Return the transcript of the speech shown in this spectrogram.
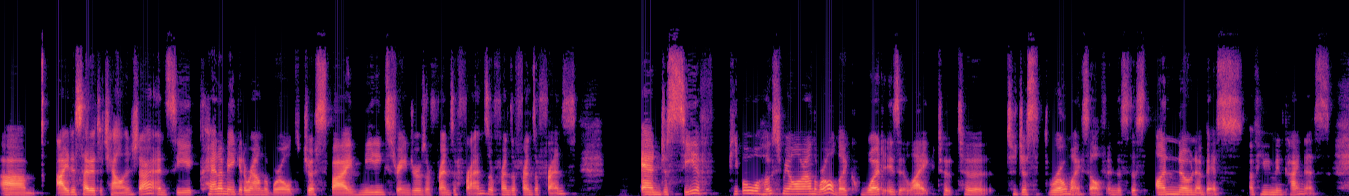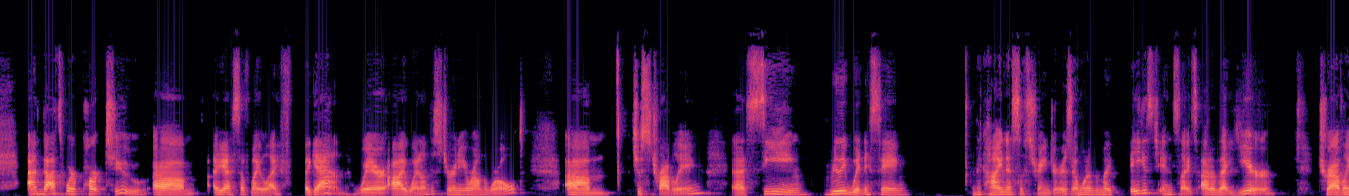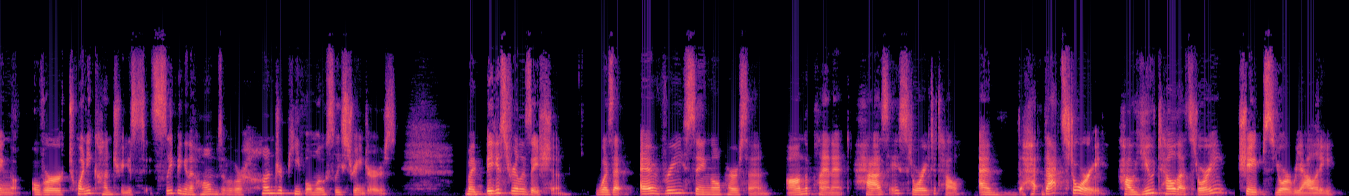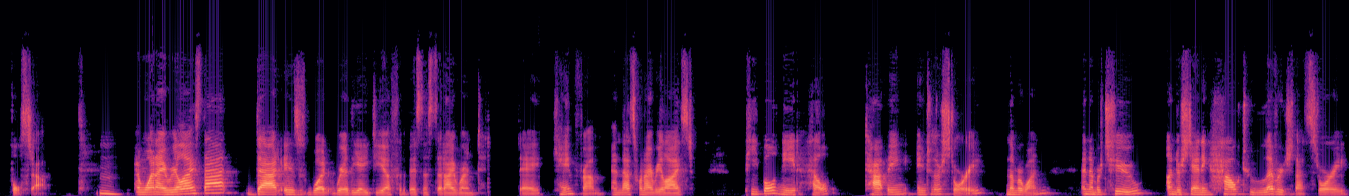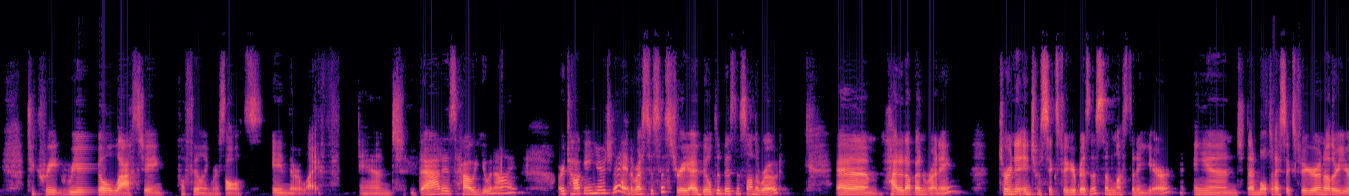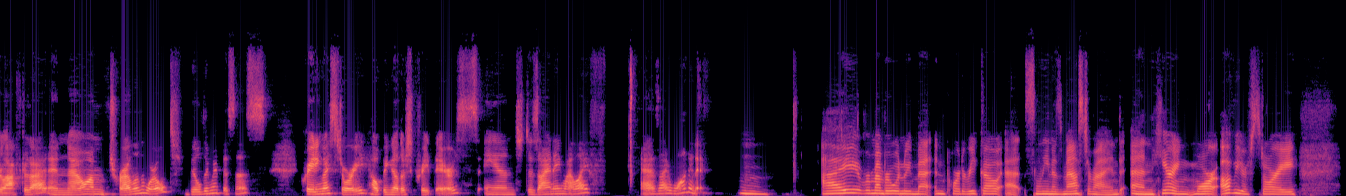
Um, I decided to challenge that and see can I make it around the world just by meeting strangers or friends of friends or friends of friends of friends and just see if people will host me all around the world. Like, what is it like to, to, to just throw myself in this this unknown abyss of human kindness and that's where part two um, i guess of my life began where i went on this journey around the world um, just traveling uh, seeing really witnessing the kindness of strangers and one of the, my biggest insights out of that year traveling over 20 countries, sleeping in the homes of over 100 people, mostly strangers, my biggest realization was that every single person on the planet has a story to tell. And th- that story, how you tell that story, shapes your reality, full stop. Mm. And when I realized that, that is what where the idea for the business that I run today came from. And that's when I realized people need help tapping into their story, number one. And number two, understanding how to leverage that story to create real, lasting, fulfilling results in their life. And that is how you and I are talking here today. The rest is history. I built a business on the road, um, had it up and running, turned it into a six figure business in less than a year, and then multi six figure another year after that. And now I'm traveling the world, building my business, creating my story, helping others create theirs, and designing my life as I wanted it. Mm. I remember when we met in Puerto Rico at Selena's Mastermind and hearing more of your story.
